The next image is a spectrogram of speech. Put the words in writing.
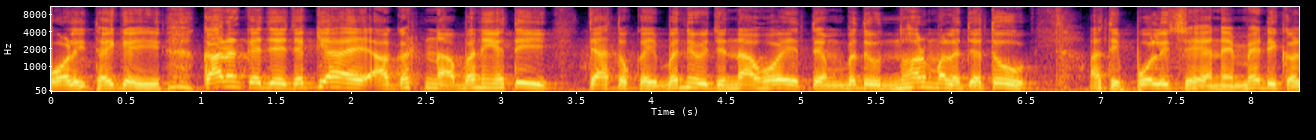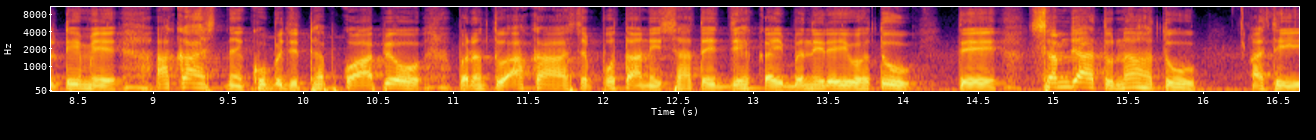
પોળી થઈ ગઈ. કારણ કે જે જગ્યાએ આ ઘટના બની હતી, ત્યાં તો કંઈ બન્યું જ ના હોય તેમ બધું નોર્મલ જ હતું. આથી પોલીસે અને મેડિકલ ટીમે આકાશને ખૂબ જ ઠપકો આપ્યો, પરંતુ આકાશ પોતાની સાથે જે કંઈ બની રહ્યું હતું તે સમજાતું ન હતું. આથી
